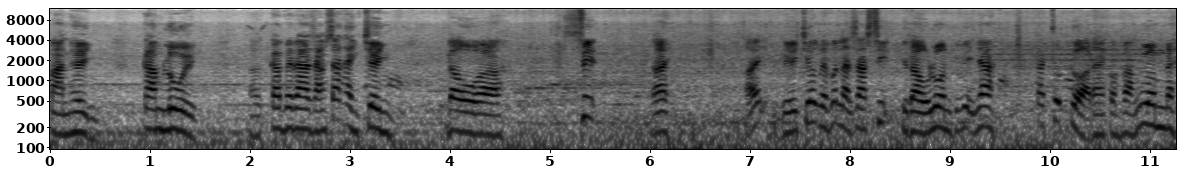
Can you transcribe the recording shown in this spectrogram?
màn hình cam lùi ờ, camera giám sát hành trình đầu uh, xịn. Đây. Đấy ghế trước đây vẫn là da xịn từ đầu luôn quý vị nhá. Các chốt cửa này còn vàng ươm đây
